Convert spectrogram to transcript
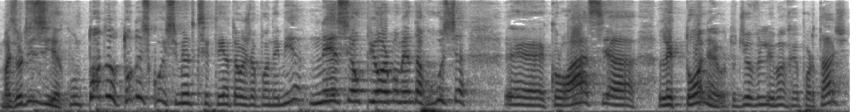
mas eu dizia, com todo, todo esse conhecimento que você tem até hoje da pandemia, nesse é o pior momento da Rússia, é, Croácia, Letônia. Outro dia eu vi uma reportagem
